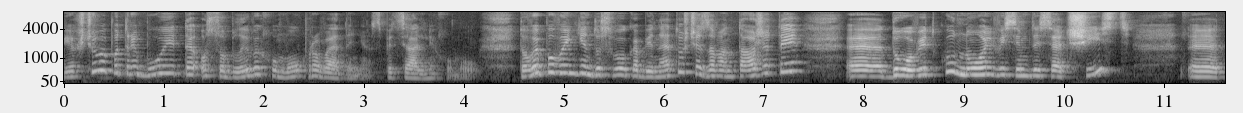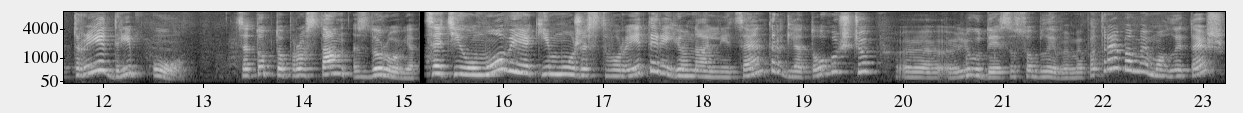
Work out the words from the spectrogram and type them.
Якщо ви потребуєте особливих умов проведення, спеціальних умов, то ви повинні до свого кабінету ще завантажити е, довідку 086 е, 3 дріб О. Це тобто про стан здоров'я. Це ті умови, які може створити регіональний центр для того, щоб е, люди з особливими потребами могли теж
